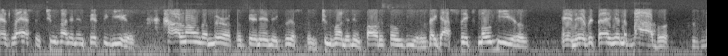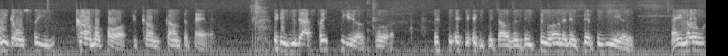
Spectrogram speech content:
has lasted 250 years. How long America been in existence? 244 years. They got six more years, and everything in the Bible we gonna see come apart, to come come to pass. you got six years for it because it'd be 250 years. Ain't no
